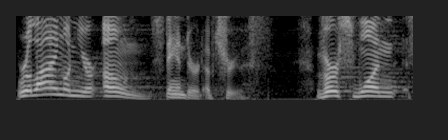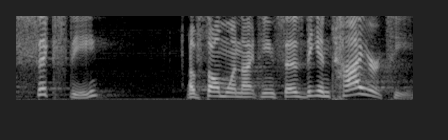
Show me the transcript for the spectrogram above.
relying on your own standard of truth? Verse 160 of Psalm 119 says, The entirety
